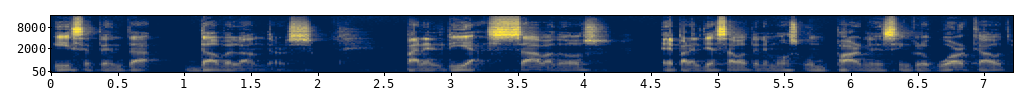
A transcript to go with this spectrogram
y 70 double unders. Para el día sábado, eh, para el día sábado tenemos un partner synchro workout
